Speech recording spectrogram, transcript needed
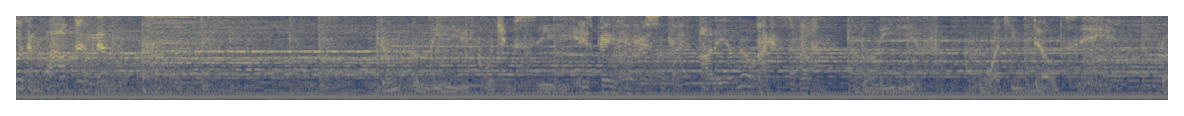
Who's involved in this. Don't believe what you see. He's been here recently. How do you know? I can smell him. Believe what you don't see. From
